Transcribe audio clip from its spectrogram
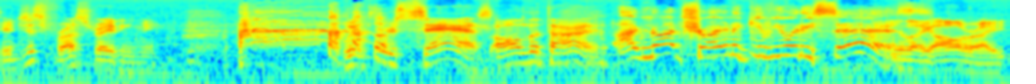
you're just frustrating me. With your sass all the time. I'm not trying to give you any sass. You're like, all right,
